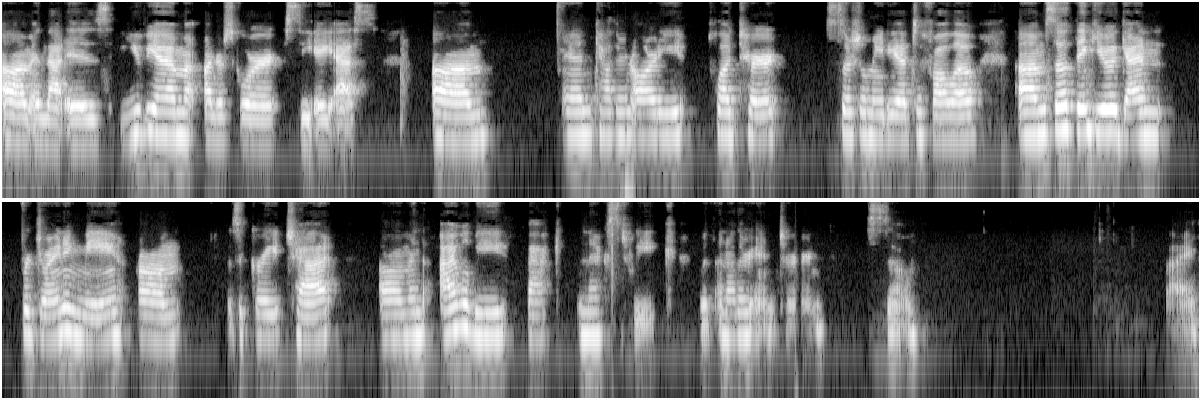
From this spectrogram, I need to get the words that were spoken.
Um, and that is UVM underscore CAS. Um, and Katherine already plugged her social media to follow. Um, so thank you again for joining me. Um, it was a great chat. Um, and I will be back next week with another intern. So, bye.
